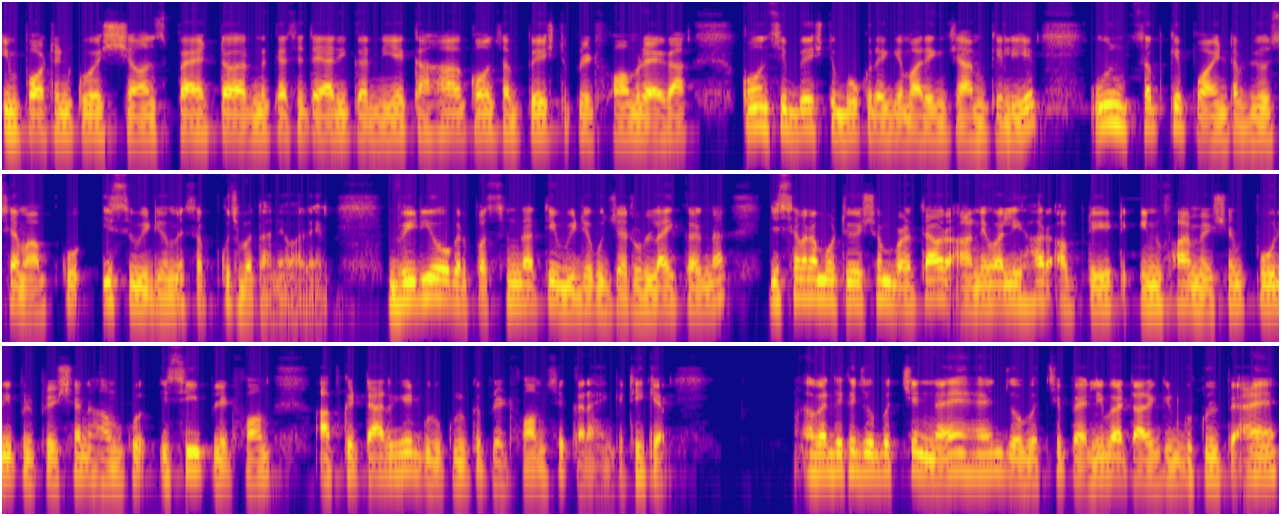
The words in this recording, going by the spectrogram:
इंपॉर्टेंट क्वेश्चन पैटर्न, कैसे तैयारी करनी है, कहाँ, कौन सा बेस्ट प्लेटफॉर्म रहेगा, कौन सी बेस्ट बुक रहेगी हमारे एग्ज़ाम के लिए, उन सब के पॉइंट ऑफ़ व्यू से हम आपको इस वीडियो में सब कुछ बताने वाले हैं। वीडियो अगर पसंद आती है, वीडियो को ज़रूर लाइक करना, जिससे हमारा मोटिवेशन बढ़ता है और आने वाली हर अपडेट, इन्फॉर्मेशन, पूरी प्रिपरेशन हमको इसी प्लेटफॉर्म आपके टारगेट गुरुकुल के प्लेटफॉर्म से कराएँगे ठीक है? अगर देखिए जो बच्चे नए हैं, जो बच्चे पहली बार टारगेट गुरुकुल पे आए हैं,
